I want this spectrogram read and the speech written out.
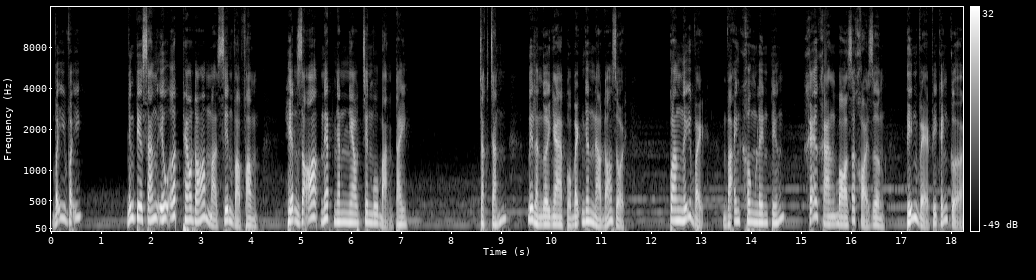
vẫy vẫy. Những tia sáng yếu ớt theo đó mà xiên vào phòng, hiện rõ nét nhăn nheo trên mu bàn tay. Chắc chắn đây là người nhà của bệnh nhân nào đó rồi. Quang nghĩ vậy, và anh không lên tiếng, khẽ khàng bò ra khỏi giường, tín về phía cánh cửa.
